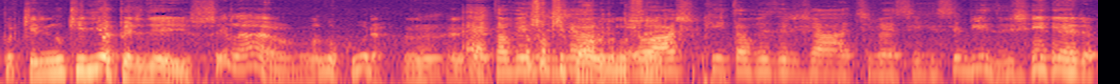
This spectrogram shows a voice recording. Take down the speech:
porque ele não queria perder isso. Sei lá, uma loucura. Né? É, talvez eu sou psicólogo, já, não sei. Eu acho que talvez ele já tivesse recebido o dinheiro.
